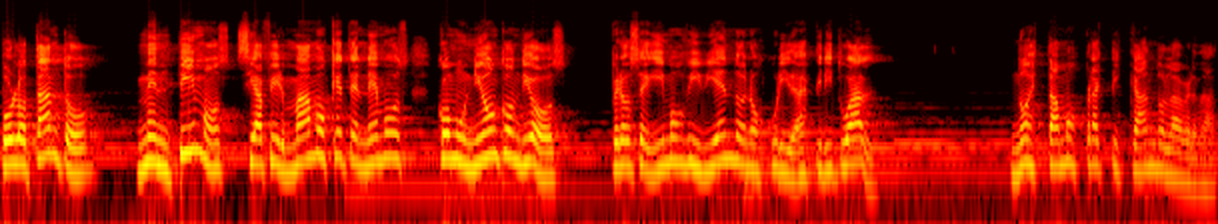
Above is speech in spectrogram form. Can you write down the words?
Por lo tanto, mentimos si afirmamos que tenemos comunión con Dios, pero seguimos viviendo en oscuridad espiritual. No estamos practicando la verdad.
